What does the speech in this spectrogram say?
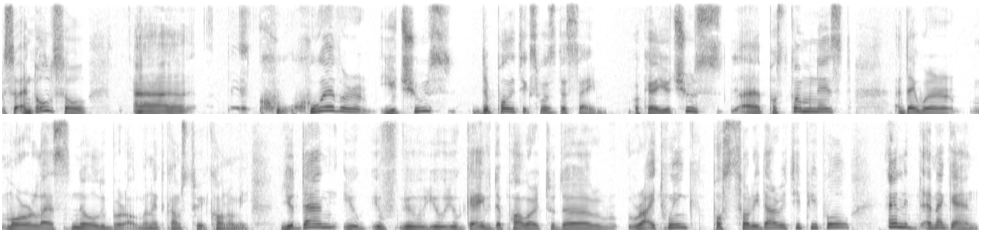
so and also. Uh, wh- whoever you choose, the politics was the same. Okay, you choose uh, post-communist, they were more or less neoliberal when it comes to economy. You then you you you you, gave the power to the right wing, post-solidarity people, and it, and again,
